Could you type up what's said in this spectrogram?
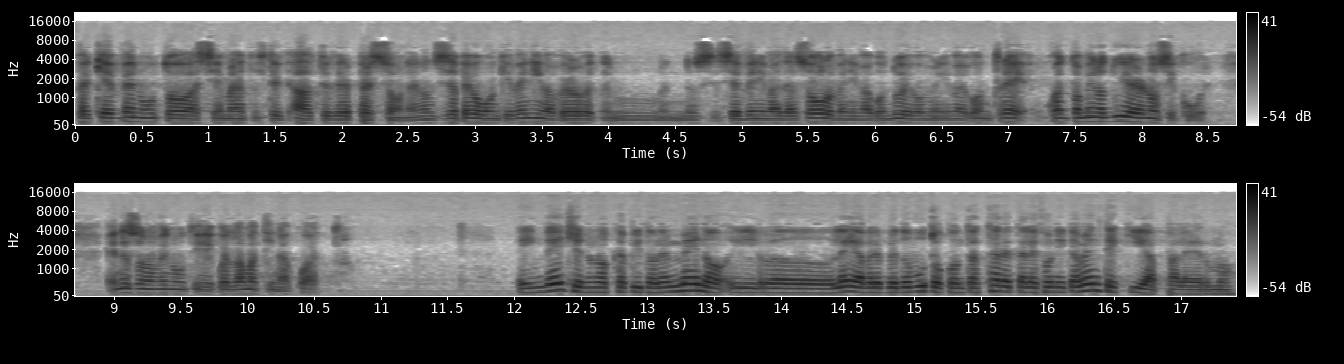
Perché è venuto assieme a altre, altre tre persone, non si sapeva con chi veniva, però um, se veniva da solo, veniva con due, veniva con tre, quantomeno due erano sicuri e ne sono venuti quella mattina quattro. E invece non ho capito nemmeno, il, uh, lei avrebbe dovuto contattare telefonicamente chi a Palermo?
